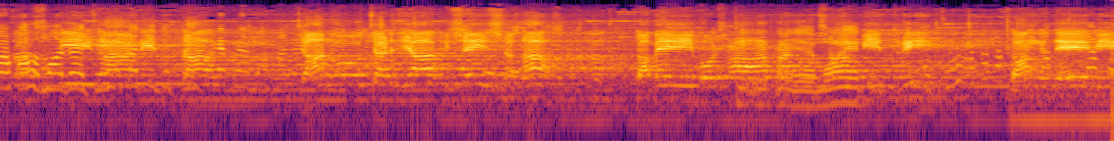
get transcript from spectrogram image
বৰ্ষসমূহৰ দৰে যোৰহাটত কিন্তু পূৰ্বৰে পৰা। মহালয়া জানোচৰ্যা বিশেষতা তমেব সামিত্ৰী তং দেবী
